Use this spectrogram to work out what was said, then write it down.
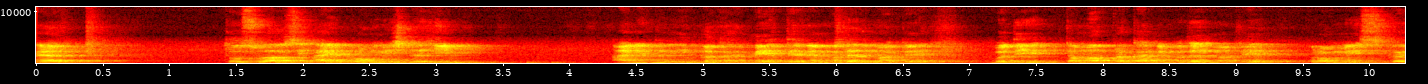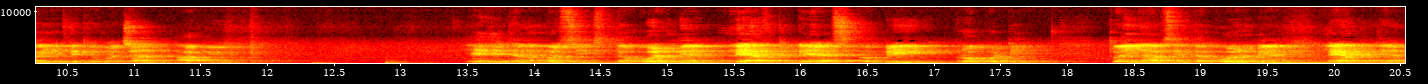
help તો શું આવશે? આઈ પ્રોમિસ્ડ હિમ આની અંદર હિમ લખાય. મેં તેને મદદ માટે બધી તમામ પ્રકારની મદદ માટે પ્રોમિસ કરી, એટલે કે વચન આપ્યું. એ જ રીતે number 6 the old man left dash a big property તો અહીંયા આવશે the old man left them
